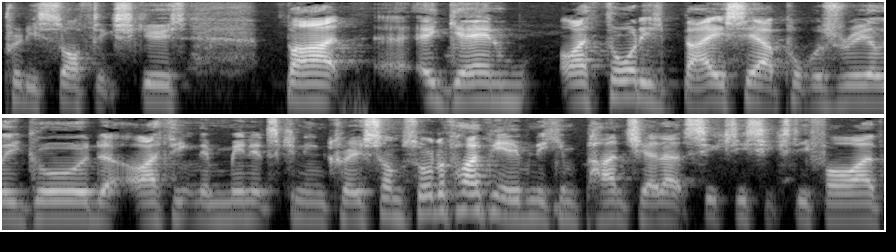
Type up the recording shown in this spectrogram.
pretty soft excuse. But again, I thought his base output was really good. I think the minutes can increase. So I'm sort of hoping even he can punch out that 60 65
